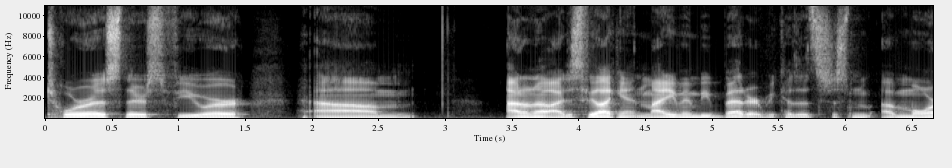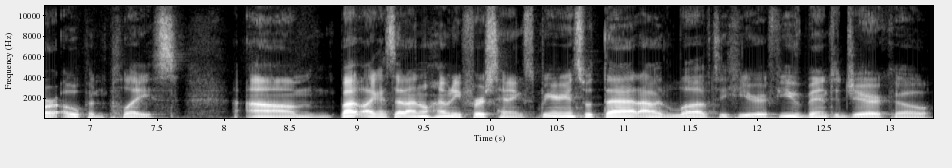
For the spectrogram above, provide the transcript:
tourists. There's fewer. Um, I don't know. I just feel like it might even be better because it's just a more open place. Um, but like I said, I don't have any firsthand experience with that. I would love to hear if you've been to Jericho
